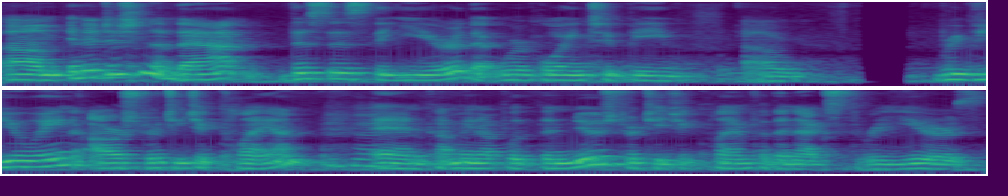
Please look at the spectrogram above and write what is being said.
Um, in addition to that, this is the year that we're going to be uh, reviewing our strategic plan and coming up with the new strategic plan for the next three years.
